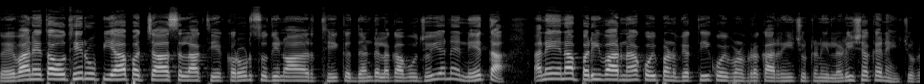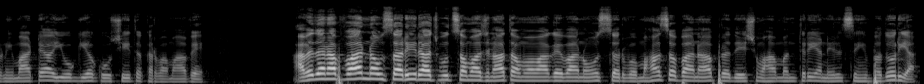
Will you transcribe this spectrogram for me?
તો એવા નેતાઓથી રૂપિયા પચાસ લાખથી એક કરોડ સુધીનો આર્થિક દંડ લગાવવો જોઈએ અને નેતા અને એના પરિવારના કોઈપણ વ્યક્તિ કોઈ પણ પ્રકારની ચૂંટણી લડી શકે નહીં. ચૂંટણી માટે અયોગ્ય ઘોષિત કરવામાં આવે. આવેદન આપવા નવસારી રાજપૂત સમાજના તમામ આગેવાનો, સર્વ મહાસભાના પ્રદેશ મહામંત્રી અનિલસિંહ ભદોરિયા,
